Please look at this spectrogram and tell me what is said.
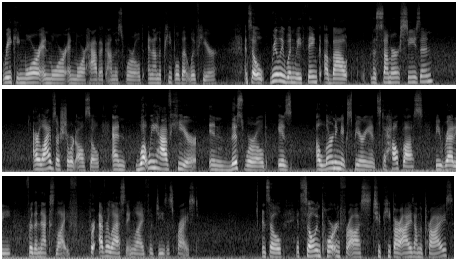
wreaking more and more and more havoc on this world and on the people that live here. And so, really, when we think about the summer season, our lives are short also. And what we have here in this world is a learning experience to help us be ready for the next life, for everlasting life with Jesus Christ. And so it's so important for us to keep our eyes on the prize,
